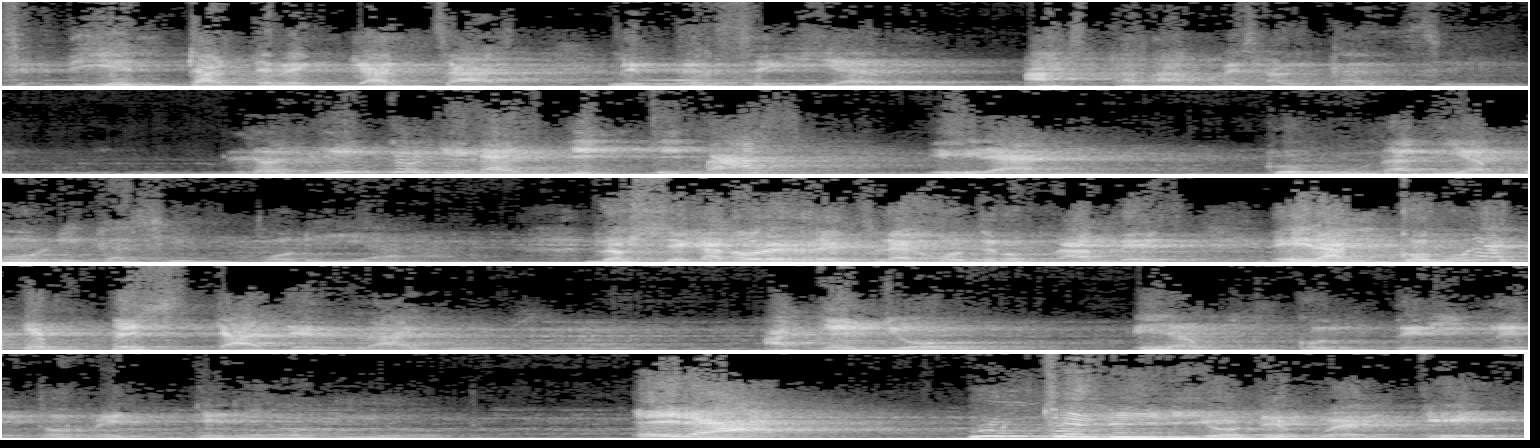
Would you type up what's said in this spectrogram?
sedientas de venganzas le perseguían hasta darles alcance. Los gritos de las víctimas eran como una diabólica sinfonía. Los segadores reflejos de los sables eran como una tempestad de rayos. Aquello era un incontenible torrente de odio. Era un delirio de muerte.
